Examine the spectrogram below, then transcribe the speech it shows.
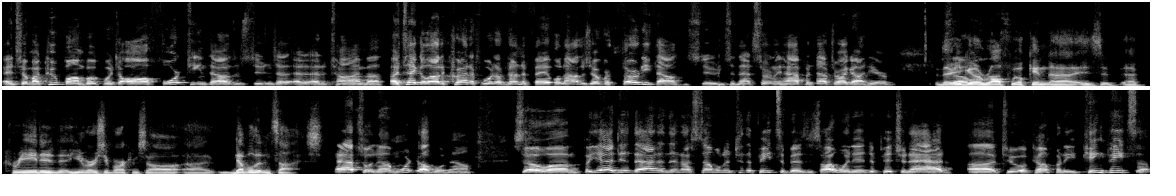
and so my coupon book went to all 14,000 students at, at, at a time. Uh, I take a lot of credit for what I've done in Fayetteville. Now there's over 30,000 students, and that certainly happened after I got here. There so, you go. Uh, Rolf Wilkin uh, is uh, created at University of Arkansas, uh, doubled it in size. Absolutely, now more double now. So, um, but yeah, I did that, and then I stumbled into the pizza business. I went in to pitch an ad uh, to a company, King Pizza,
